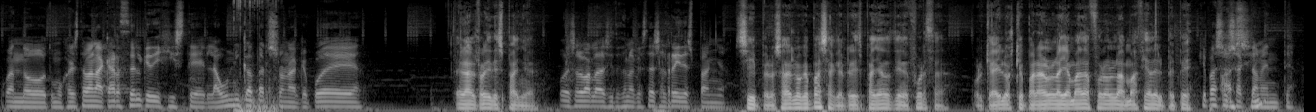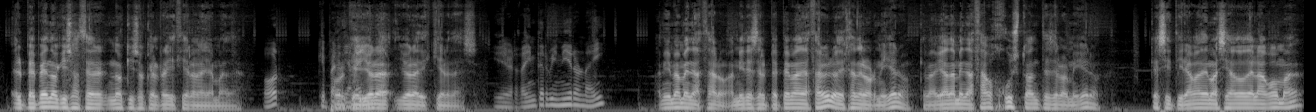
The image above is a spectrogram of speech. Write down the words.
cuando tu mujer estaba en la cárcel que dijiste la única persona que puede, Era el rey de España. puede salvar la situación en la que está es el rey de España. Sí, pero ¿sabes lo que pasa? Que el rey de España no tiene fuerza. Porque ahí los que pararon la llamada fueron la mafia del PP. ¿Qué pasó ¿Ah, exactamente? El PP no quiso, hacer, no quiso que el rey hiciera la llamada. ¿Por? ¿Qué Porque yo era, yo era de izquierdas. ¿Y de verdad intervinieron ahí? A mí me amenazaron. A mí desde el PP me amenazaron y lo dije en el hormiguero. Que me habían amenazado justo antes del hormiguero. Que si tiraba demasiado de la goma,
